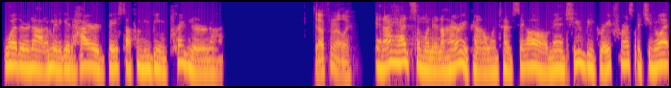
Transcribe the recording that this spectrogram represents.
whether or not I'm going to get hired based off of me being pregnant or not. Definitely. And I had someone in a hiring panel one time say, "Oh man, she would be great for us, but you know what?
